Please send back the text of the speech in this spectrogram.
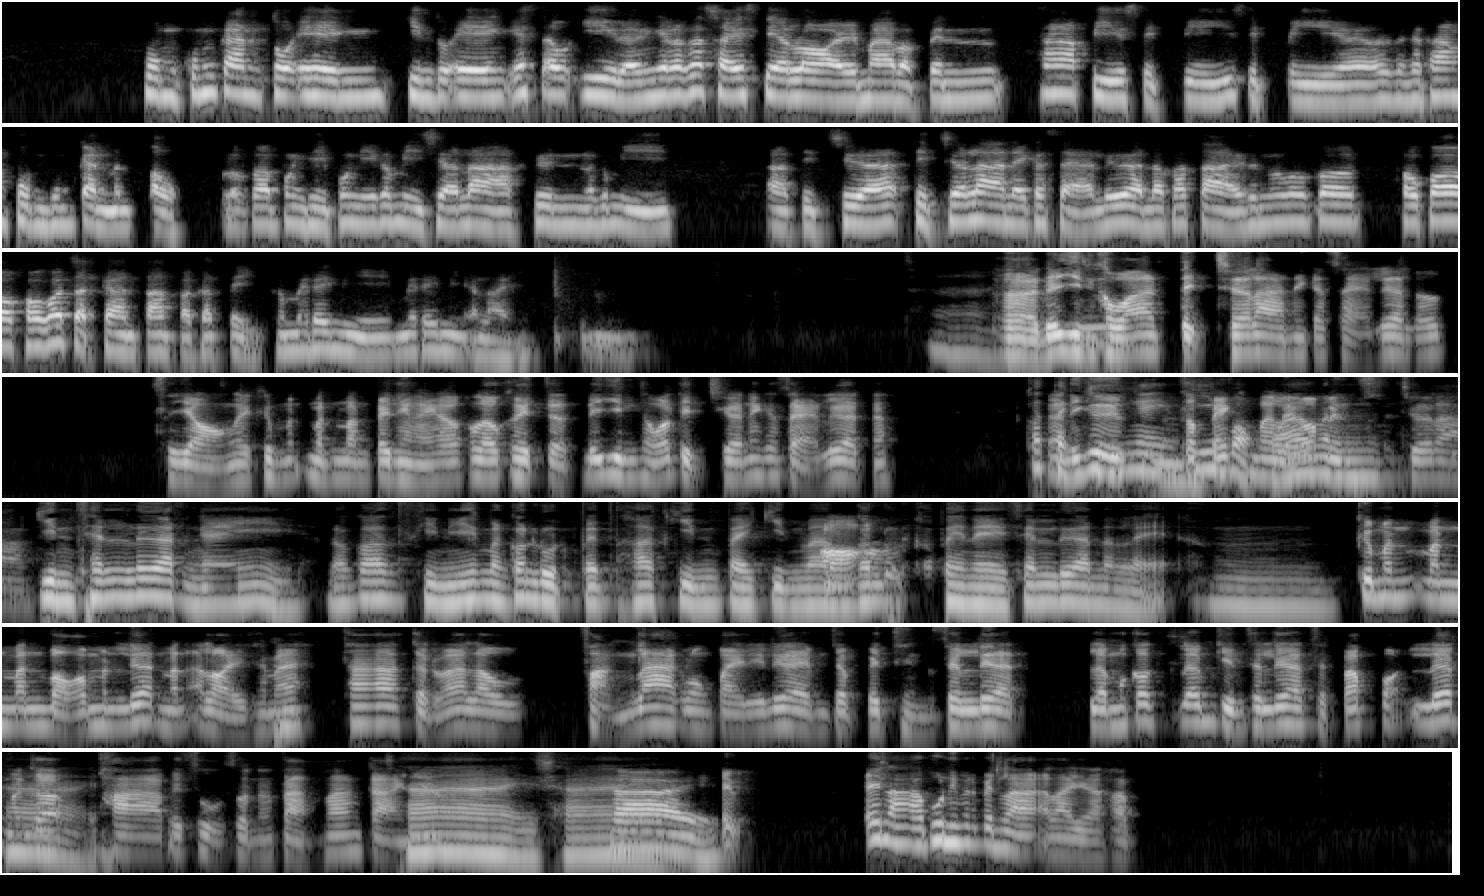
ภูมิคุ้มกันตัวเองกินตัวเอง SLE หรืออะไรเงี้ยแล้วก็ใช้สเตียรอยมาแบบเป็นห้าปีสิบปียี่สิบปีจนกระทั่งภูมิคุ้มกันมันตก แล้วก็บางทีพวกนี้ก็มีเชื้อราขึ้น แล้วก็มี ติดเชื้อติดเชื้อราในกระแสเลือดแล้วก็ตายซึ่งก็ก็เขาก็เขาก็จัดการตามปกติก็ไม่ได้มีไม่ได้มีอะไรเออได้ยินคาว่าติดเชื้อราในกระแสเลือดแล้ว สยองเลยคือมันมันมันเป็นยังไงครับเราเคยเจอได้ยินคำว่าติดเชื้อในกระแสเลือดนะก็อัแต่นนี้คือไงสเปคที่บอกมาเลยว่าว่ามัเป็นนเชื้อรากินเส้นเลือดไง แล้วก็ทีนี้มันก็หลุดไปถ้ากินไปกินมาอ๋อมันก็หลุดเข้าไปในเส้นเลือดนั่นแหละ อืม คือมันมันมันบอกว่ามันเลือดมันอร่อยใช่ไหมถ้าเกิดว่าเรา ฝังลากลงไปเรื่อยๆ มันจะไปถึงเส้นเลือด แล้วมันก็เริ่มกินเส้นเลือดเสร็จปั๊บเลือดมันก็ใช่พาไปสู่ส่วนต่างๆร่างกายใชเนี่ย่ใช่ใช่ไอ้ราพวกนี้มันเป็นราอะไรอะครับ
